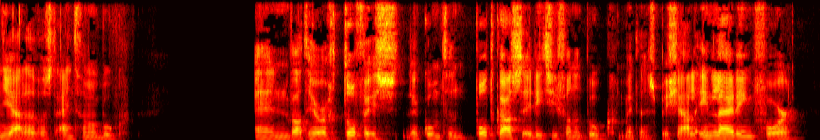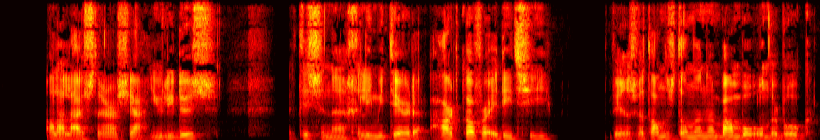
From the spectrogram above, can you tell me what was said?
Ja, dat was het eind van mijn boek. En wat heel erg tof is, er komt een podcast-editie van het boek met een speciale inleiding voor alle luisteraars, ja, jullie dus. Het is een uh, gelimiteerde hardcover-editie, weer eens wat anders dan een bamboe onderbroek.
